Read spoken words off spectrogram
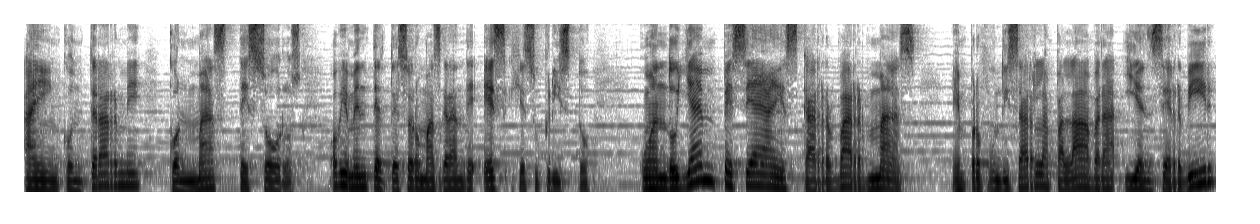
a encontrarme con más tesoros. Obviamente el tesoro más grande es Jesucristo. Cuando ya empecé a escarbar más, en profundizar la palabra y en servir,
